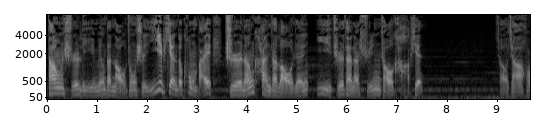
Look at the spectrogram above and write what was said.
当时李明的脑中是一片的空白，只能看着老人一直在那寻找卡片。小家伙。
